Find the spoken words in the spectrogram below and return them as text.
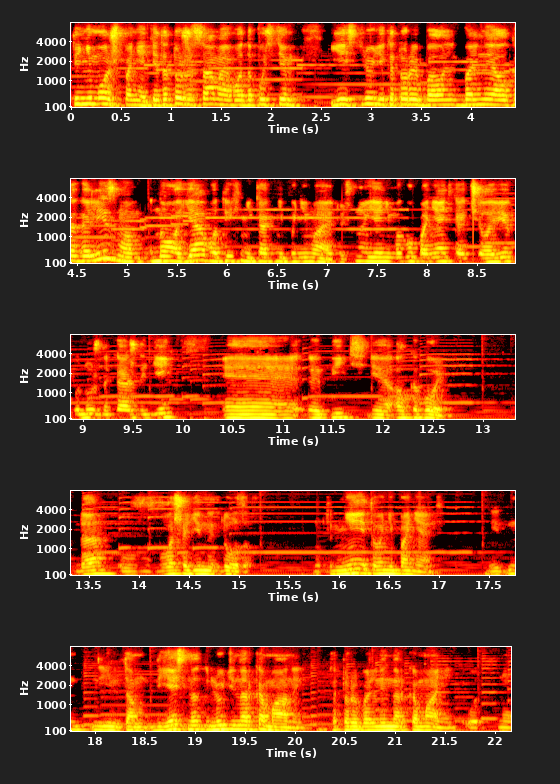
ты не можешь понять. Это то же самое, вот, допустим, есть люди, которые больны алкоголизмом, но я вот их никак не понимаю. То есть, ну, я не могу понять, как человеку нужно каждый день э, э, пить э, алкоголь, да, в лошадиных дозах. Вот мне этого не понять. И, и там есть люди-наркоманы, которые больны наркоманией. Вот, ну,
